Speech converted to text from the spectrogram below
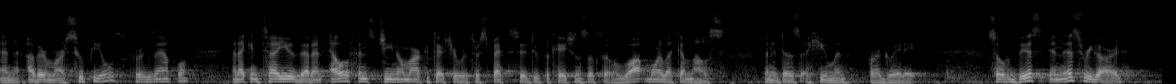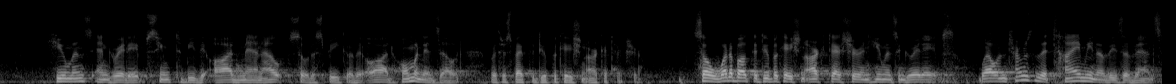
and other marsupials, for example. And I can tell you that an elephant's genome architecture with respect to duplications looks a lot more like a mouse than it does a human or a great ape. So this, in this regard, humans and great apes seem to be the odd man out, so to speak, or the odd hominids out with respect to duplication architecture. So what about the duplication architecture in humans and great apes? Well, in terms of the timing of these events,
